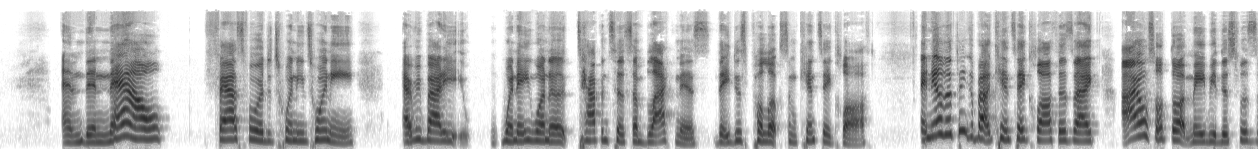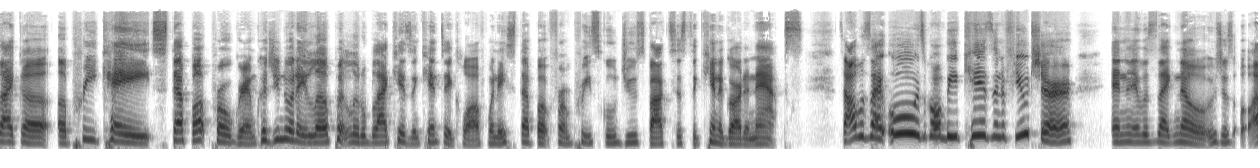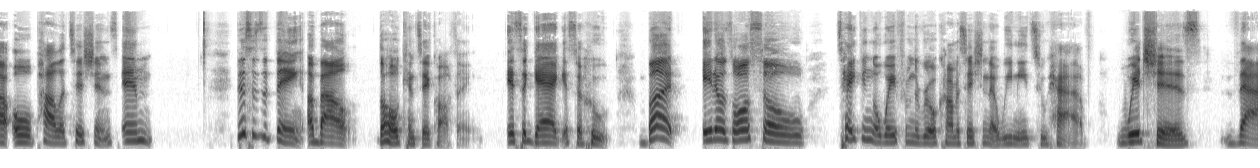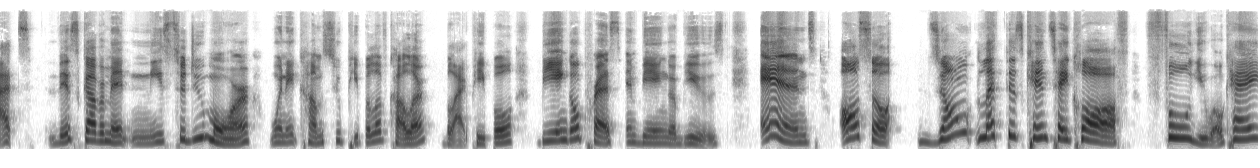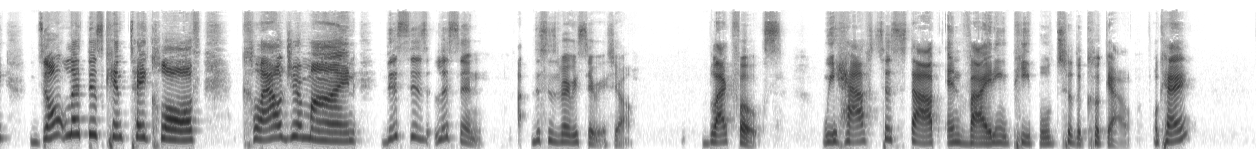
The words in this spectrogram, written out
And then now fast forward to 2020, everybody, when they want to tap into some blackness, they just pull up some kente cloth. And the other thing about kente cloth is like, I also thought maybe this was like a, a pre-K step up program because you know they love putting little black kids in kente cloth when they step up from preschool juice boxes to kindergarten naps. So I was like, oh, it's gonna be kids in the future. And it was like, no, it was just our uh, old politicians. And this is the thing about the whole kente cloth thing. It's a gag, it's a hoot. But it is also taking away from the real conversation that we need to have, which is that this government needs to do more when it comes to people of color, Black people, being oppressed and being abused. And also, don't let this kente cloth fool you, okay? Don't let this kente cloth cloud your mind. This is, listen, uh, this is very serious, y'all. Black folks, we have to stop inviting people to the cookout. Okay.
